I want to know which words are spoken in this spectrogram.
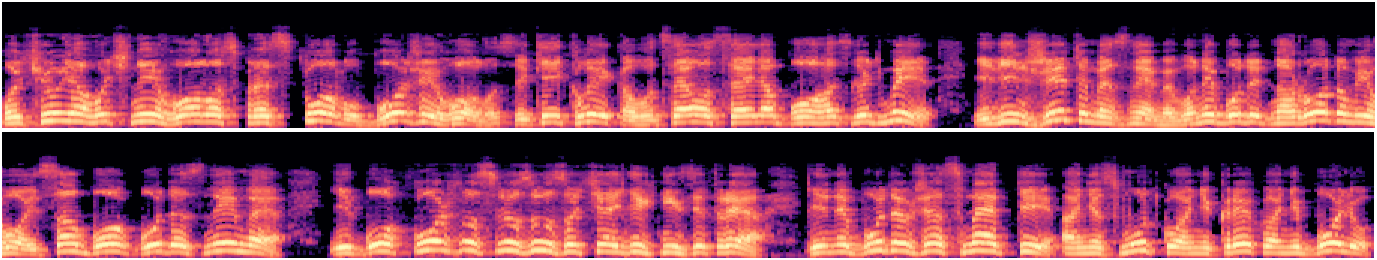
Почув я гучний голос престолу, Божий голос, який кликав: Оце оселя Бога з людьми, і він житиме з ними. Вони будуть народом його, і сам Бог буде з ними. І Бог кожну сльозу з очей їхніх зітре, і не буде вже смерті, ані смутку, ані крику, ані болю.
